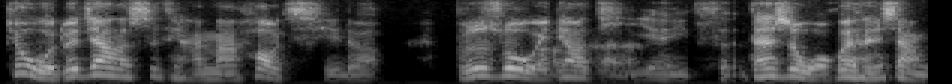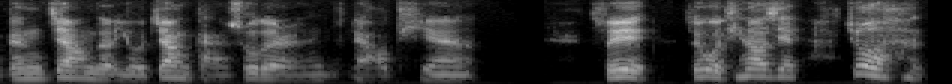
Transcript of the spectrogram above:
就我对这样的事情还蛮好奇的，不是说我一定要体验一次，但是我会很想跟这样的有这样感受的人聊天，所以所以我听到这些就很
